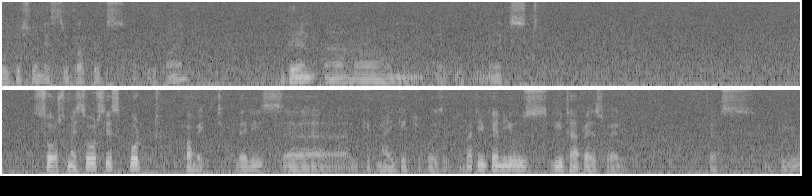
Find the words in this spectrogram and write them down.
location S3 buckets. Okay fine. Then um, I go to next. Source. My source is code commit. That is uh, my git repository but you can use github as well that's up to you.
